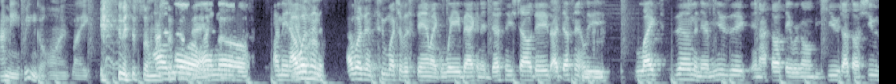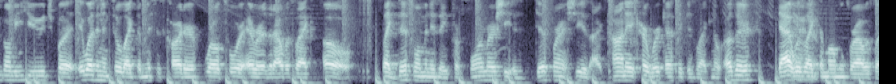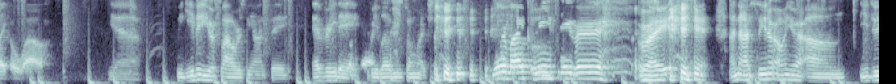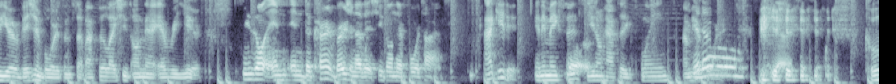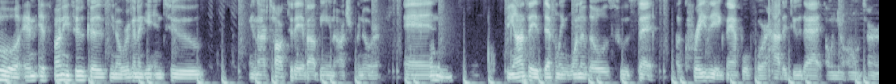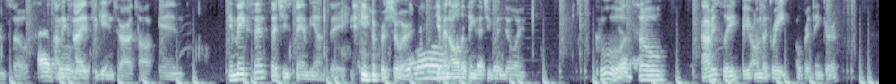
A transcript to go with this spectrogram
I mean, we can go on. Like there's so much. I know. I know. I mean, I wasn't. I wasn't too much of a stand like way back in the Destiny's Child days. I definitely. Mm-hmm liked them and their music, and I thought they were going to be huge. I thought she was going to be huge, but it wasn't until like the Mrs. Carter World Tour era that I was like, oh, like this woman is a performer. She is different. She is iconic. Her work ethic is like no other. That was like the moments where I was like, oh wow. Yeah. We give you your flowers, Beyonce, every day. We love you so much. You're my screensaver. right. I know I've seen her on your um you do your vision boards and stuff. I feel like she's on there every year. She's on in, in the current version of it, she's on there four times. I get it. And it makes sense. Yeah. You don't have to explain. I'm here for it. Yeah. cool. And it's funny too, because you know, we're gonna get into in our talk today about being an entrepreneur. And mm-hmm. Beyonce is definitely one of those who set a crazy example for how to do that on your own terms. So Absolutely. I'm excited to get into our talk. And it makes sense that you stand Beyonce for sure, yeah. given all the things that you've been doing. Cool. Yeah. So obviously, you're on the great overthinker.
